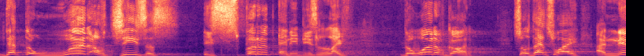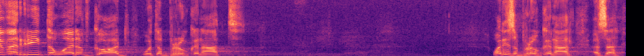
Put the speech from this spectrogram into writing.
that the word of Jesus is spirit and it is life. The word of God. So that's why I never read the word of God with a broken heart. What is a broken heart? A,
